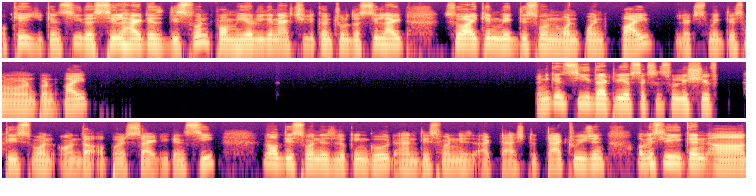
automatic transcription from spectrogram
Okay you can see the sill height is this one. From here you can actually control the sill height. So i can make this one 1.5 let's make this one 1.5 and you can see that we have successfully shifted this one on the upper side. You can see now this one is looking good and this one is attached to that region. Obviously you can uh,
